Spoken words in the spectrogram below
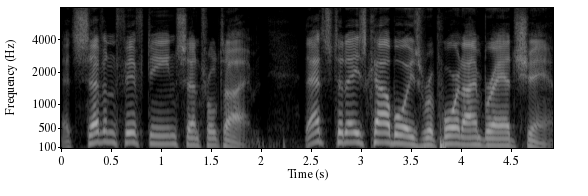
at 7:15 Central Time. That's today's Cowboys report. I'm Brad Sham.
